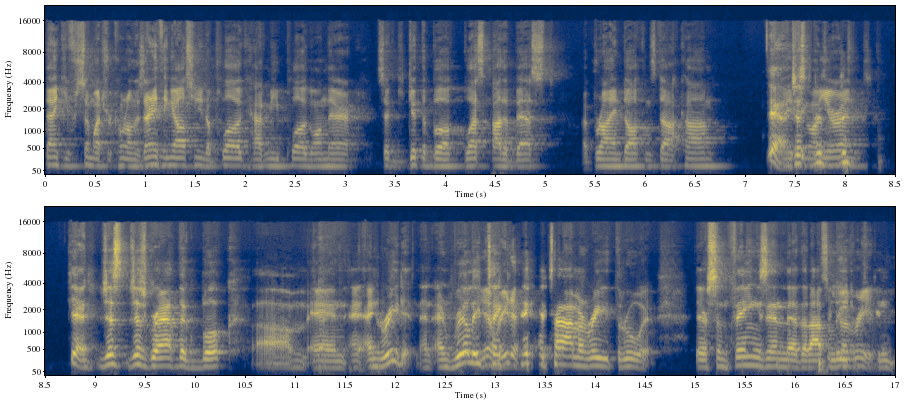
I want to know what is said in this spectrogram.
Thank you so much for coming on. Is there anything else you need to plug? Have me plug on there. Said get the book, Blessed by the Best at briandawkins.com. Yeah, anything just on just, your end yeah just just grab the book um, and, and, and read it and, and really yeah, take take the time and read through it. There's some things in there that i believe can,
